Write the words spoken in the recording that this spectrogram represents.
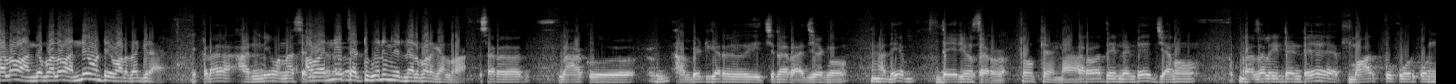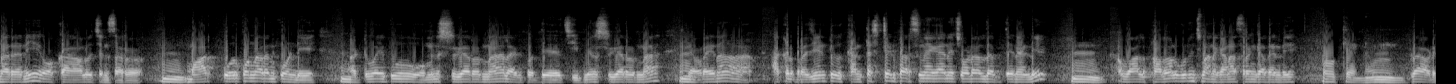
బలం అంగబలం అన్నీ ఉంటాయి వాళ్ళ దగ్గర. ఇక్కడ అన్ని ఉన్నా సరే అవన్నీ తట్టుకుని మీరు నిలబడగలరా? సార్ నాకు అంబేద్కర్ ఇచ్చిన రాజ్యాంగం అదే ధైర్యం సార్. ఓకే అండి. తర్వాత ఏంటంటే జనం ప్రజలు ఏంటంటే మార్పు కోరుకుంటున్నారని ఒక ఆలోచన సార్. మార్పు కోరుకున్నారనుకోండి అటువైపు హోమ్ మినిస్టర్ గారు ఉన్నా లేకపోతే చీఫ్ మినిస్టర్ గారు ఉన్నా ఎవరైనా అక్కడ ప్రజెంట్ కంటెస్టెడ్ పర్సనే గానీ చూడాలి తప్పితేనండి వాళ్ళ పదవుల గురించి మనకు అనవసరం కదండి. ఓకే ఇప్పుడు ఆవిడ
